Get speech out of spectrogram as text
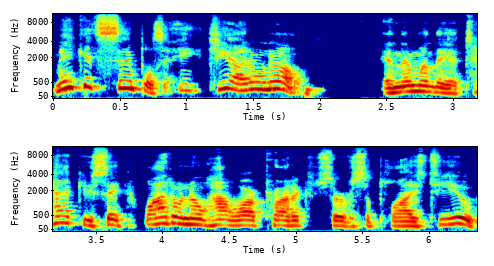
make it simple. Say, hey, gee, I don't know. And then when they attack you, say, Well, I don't know how our product or service applies to you.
